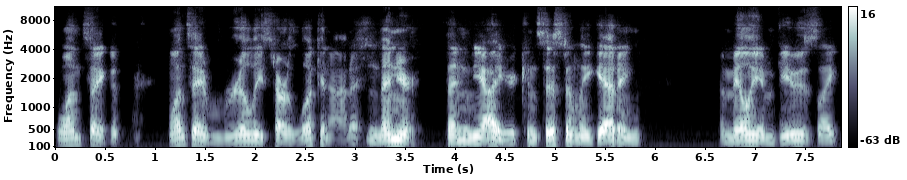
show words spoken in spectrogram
once I once I really started looking at it, and then you're then yeah, you're consistently getting a million views like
